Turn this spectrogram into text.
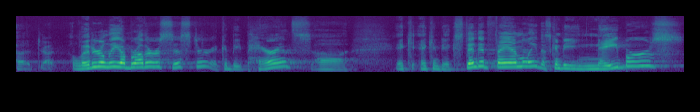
a, a, literally a brother or sister. It could be parents. Uh, it, it can be extended family, this can be neighbors,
